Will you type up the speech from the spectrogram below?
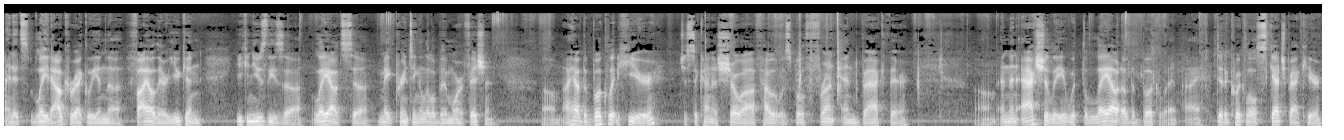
and it's laid out correctly in the file there, you can you can use these uh, layouts to make printing a little bit more efficient. Um, I have the booklet here just to kind of show off how it was both front and back there. Um, and then actually with the layout of the booklet I did a quick little sketch back here.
